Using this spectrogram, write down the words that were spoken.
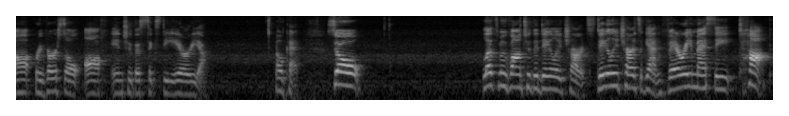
a reversal off into the 60 area. Okay, so let's move on to the daily charts. Daily charts, again, very messy. Top,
